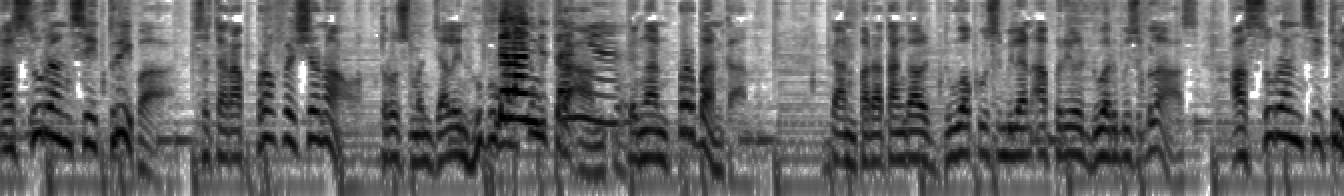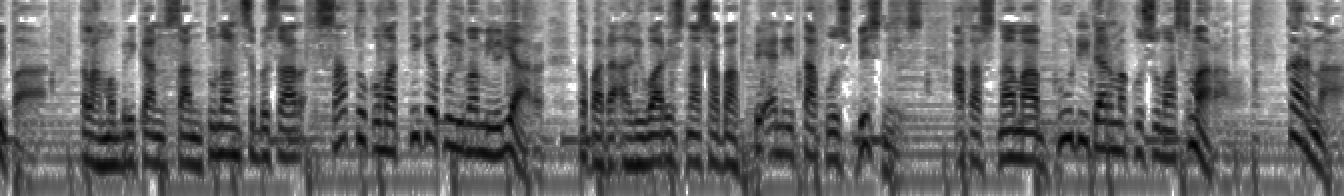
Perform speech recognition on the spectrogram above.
Asuransi Tripa secara profesional terus menjalin hubungan kemitraan dengan perbankan. Dan pada tanggal 29 April 2011, Asuransi Tripa telah memberikan santunan sebesar 1,35 miliar kepada ahli waris nasabah BNI Taplus Bisnis atas nama Budi Dharma Kusuma Semarang. Karena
